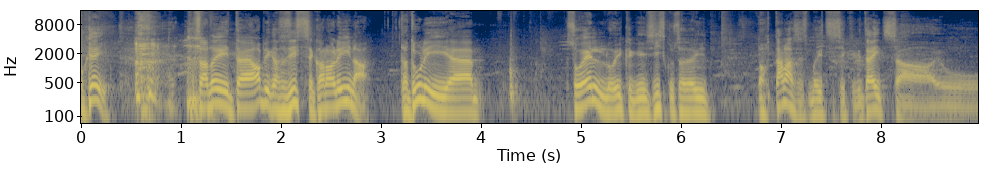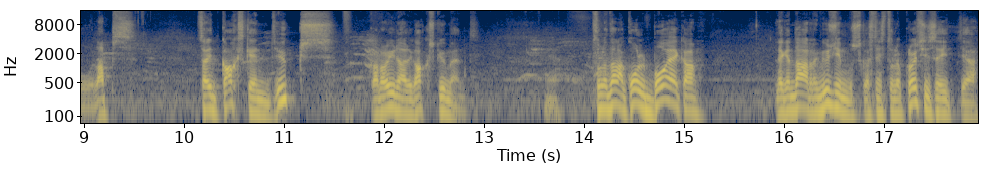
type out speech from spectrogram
okei okay., sa tõid äh, abikaasa sisse, Carolina, ta tuli äh, su ellu ikkagi siis, kui sa olid noh, tänases mõistes ikkagi täitsa ju laps. sa olid kakskümmend üks, Carolina oli kakskümmend. sul on täna kolm poega. legendaarne küsimus, kas neist tuleb krossisõitja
